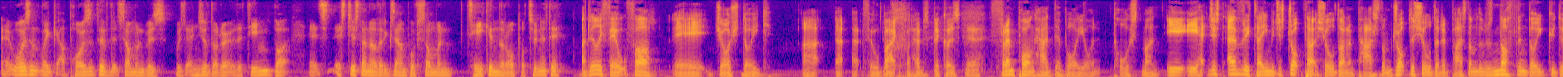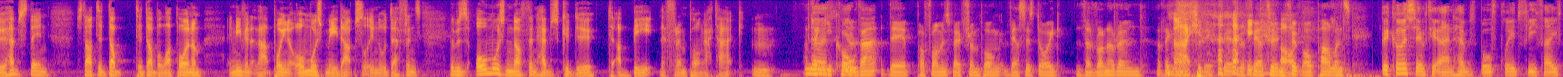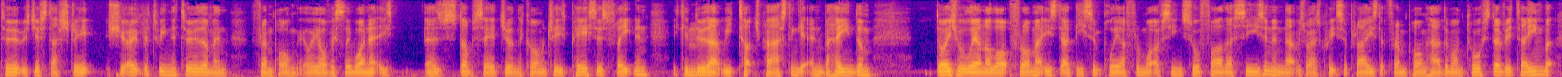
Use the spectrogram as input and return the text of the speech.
it wasn't like a positive that someone was was injured or out of the team, but it's it's just another example of someone taking their opportunity. I really felt for uh, Josh Doig at, at, at fullback for Hibs because Yeah. Frimpong had the boy on toast, man. He, he just every time he just dropped that shoulder and passed him, dropped the shoulder and passed him. There was nothing Doig could do. Hibs then started dub, to double up on him, and even at that point, it almost made absolutely no difference. There was almost nothing Hibs could do to abate the Frimpong attack. Hmm. I No, think you call that the performance by Frimpong versus Doig the runaround. I think Aye. that's what they refer to in Oh. football parlance. Because Celtic and Hibs both played 3 5 2, it was just a straight shootout between the two of them. And Frimpong, he obviously won it. He's, as Stubbs said during the commentary, his pace is frightening. He can do mm. that wee touch past and get in behind him. Dodge will learn a lot from it. He's a decent player from what I've seen so far this season, and that was why I was quite surprised that Frimpong had him on toast every time. But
